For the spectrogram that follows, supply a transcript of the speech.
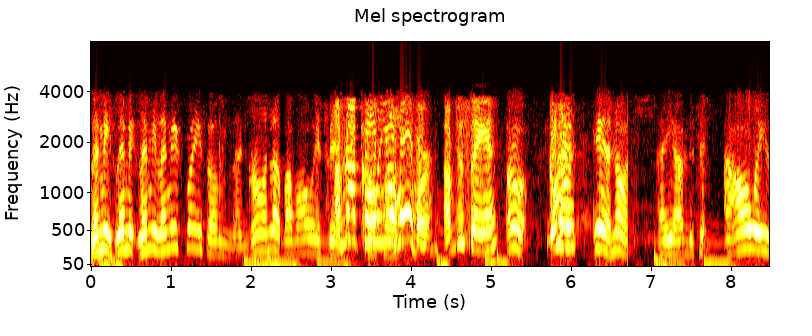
Let me, let me, let me, let me explain something. Like, growing up, I've always been. I'm not calling you a homer. I'm just saying. Oh, Go ahead. Yeah, no. I, yeah, I'm just, I always,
